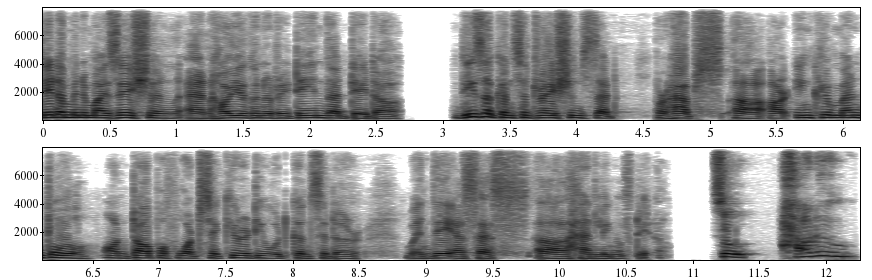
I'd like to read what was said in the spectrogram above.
data minimization, and how you're going to retain that data these are considerations that perhaps uh, are incremental on top of what security would consider when they assess uh, handling of data. So, how do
